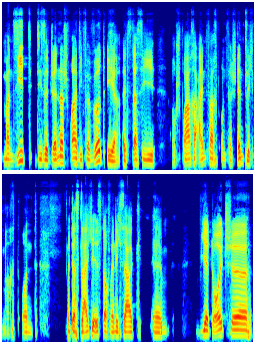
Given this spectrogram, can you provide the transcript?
man sieht diese Gendersprache, die verwirrt eher, als dass sie auch Sprache einfach und verständlich macht. Und das Gleiche ist doch, wenn ich sage, ähm, wir Deutsche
